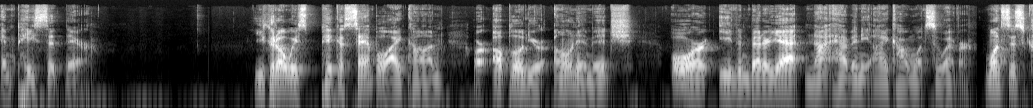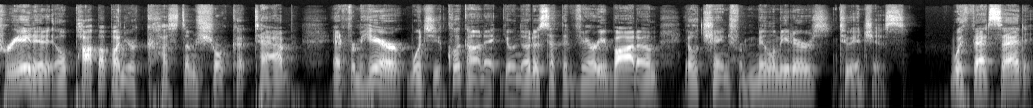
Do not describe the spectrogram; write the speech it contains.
and paste it there. You could always pick a sample icon or upload your own image or even better yet, not have any icon whatsoever. Once it's created, it'll pop up on your custom shortcut tab. And from here, once you click on it, you'll notice at the very bottom, it'll change from millimeters to inches. With that said,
